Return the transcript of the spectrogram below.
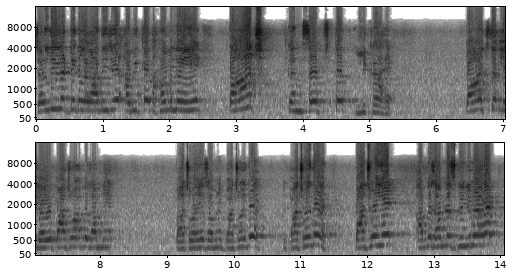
जल्दी से टिक लगा दीजिए, अभी तक हमने पाँच कंसेप्ट तक लिखा है। पाँच तक लिखा है पांचवा आपके सामने पांचवा ये सामने, पांचवा तो है। पांचवा तो है। पांचवा ये आपके सामने स्क्रीन में आ रहा है।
